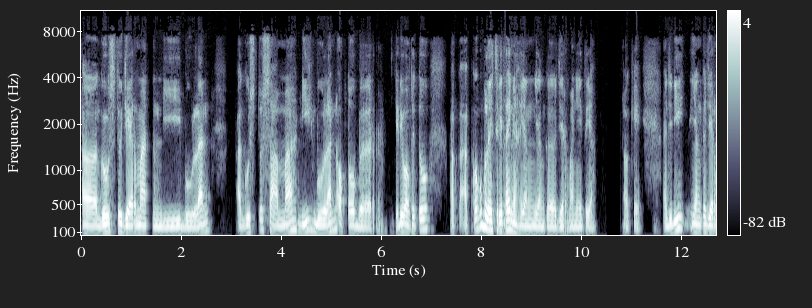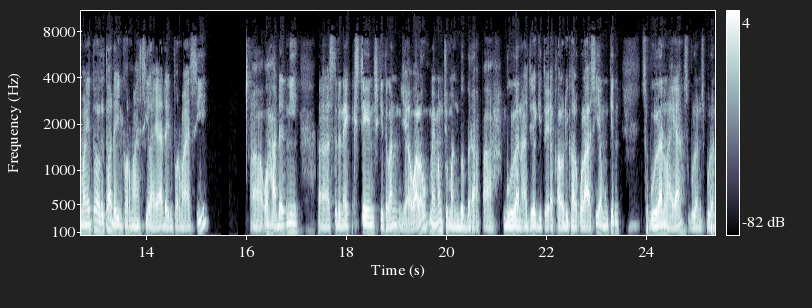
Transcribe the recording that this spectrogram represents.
uh, goes to Jerman di bulan Agustus sama di bulan Oktober. Jadi waktu itu aku, aku, boleh ceritain ya yang yang ke Jermannya itu ya. Oke. Nah, jadi yang ke Jerman itu waktu itu ada informasi lah ya, ada informasi uh, wah ada nih uh, student exchange gitu kan. Ya walau memang cuma beberapa bulan aja gitu ya. Kalau dikalkulasi ya mungkin sebulan lah ya, sebulan sebulan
